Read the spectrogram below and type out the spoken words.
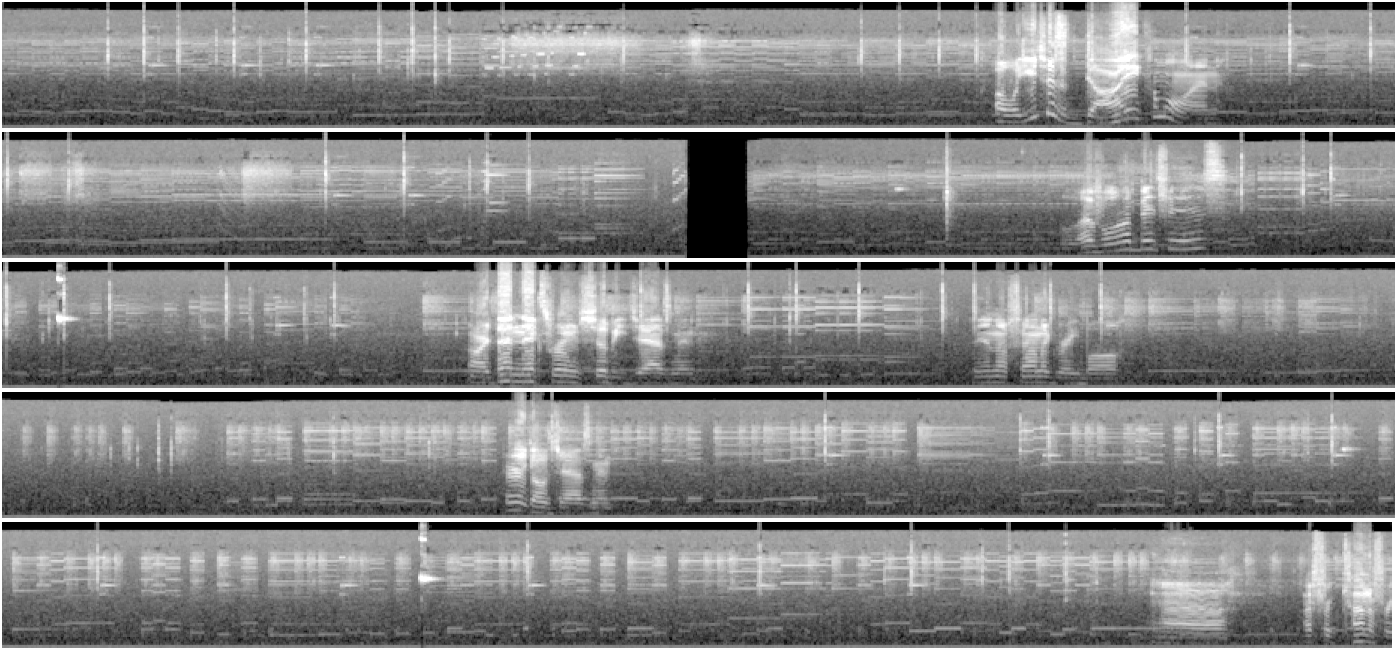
Oh, will you just die? Come on. Level up, bitches. Alright, that next room should be Jasmine. Then I found a Great Ball. Here goes Jasmine.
